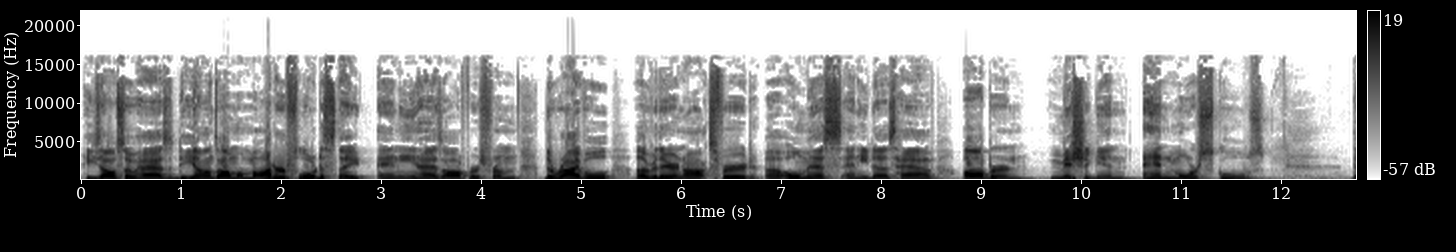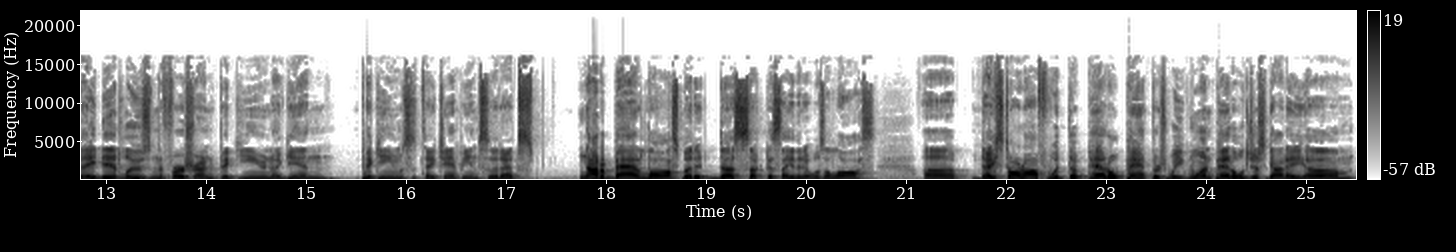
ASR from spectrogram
he also has Deion's alma mater, Florida State, and he has offers from the rival over there in Oxford, uh, Ole Miss, and he does have Auburn, Michigan, and more schools. They did lose in the first round to Picayune. Again, Picayune was the state champion, so that's not a bad loss, but it does suck to say that it was a loss. Uh, they start off with the Petal Panthers week one. Petal just got a um,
